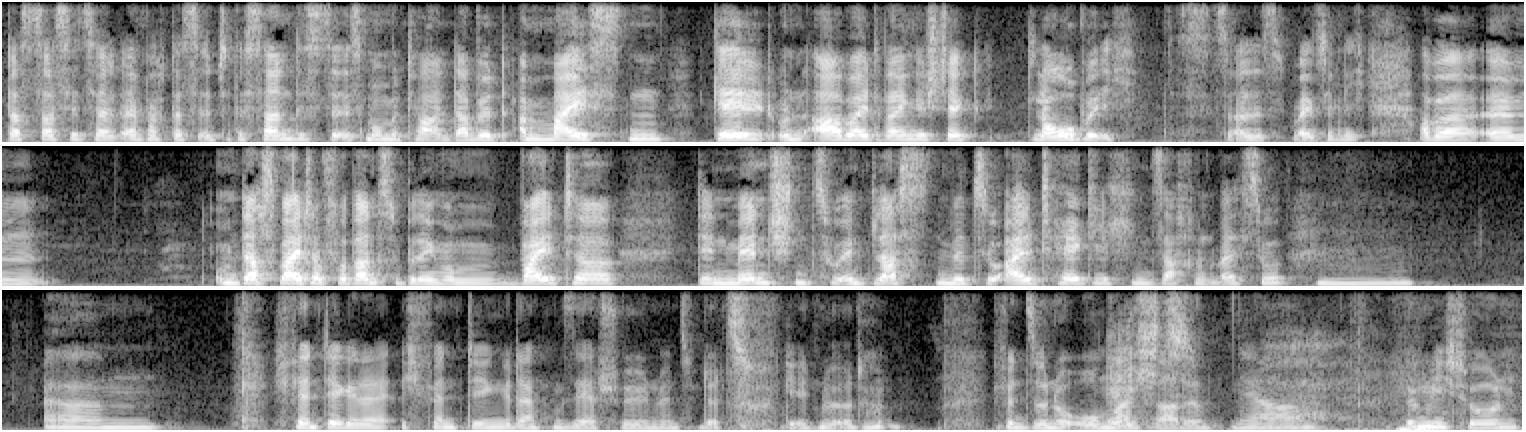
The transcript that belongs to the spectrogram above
dass das jetzt halt einfach das Interessanteste ist momentan. Da wird am meisten Geld und Arbeit reingesteckt, glaube ich. Das ist alles, weiß ich nicht. Aber ähm, um das weiter voranzubringen, um weiter den Menschen zu entlasten mit so alltäglichen Sachen, weißt du? Mhm. Ähm, ich fände fänd den Gedanken sehr schön, wenn es wieder zurückgehen würde. Ich finde so eine Oma gerade. Ja, irgendwie schon.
